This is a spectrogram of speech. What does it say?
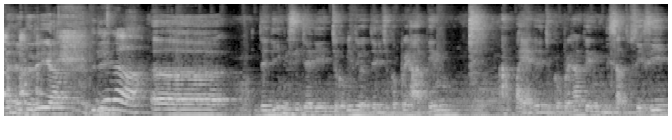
itu dia. Jadi gitu. eh jadi ini sih jadi cukup ini jadi cukup prihatin. Apa ya jadi cukup prihatin. Di satu sisi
